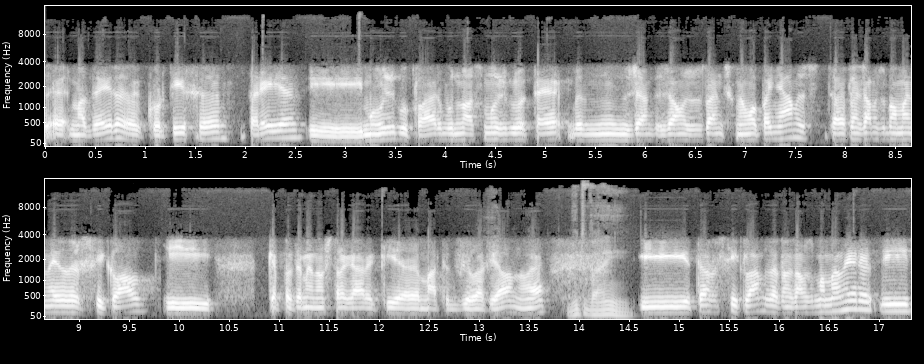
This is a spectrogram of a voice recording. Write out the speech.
eh, madeira, cortiça, areia e musgo, claro. O nosso musgo até hum, já, já há uns anos que não apanhámos, arranjámos uma maneira de reciclá-lo e que é para também não estragar aqui a mata de Vila Real, não é? Muito bem. E então reciclámos, arranjámos uma maneira e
